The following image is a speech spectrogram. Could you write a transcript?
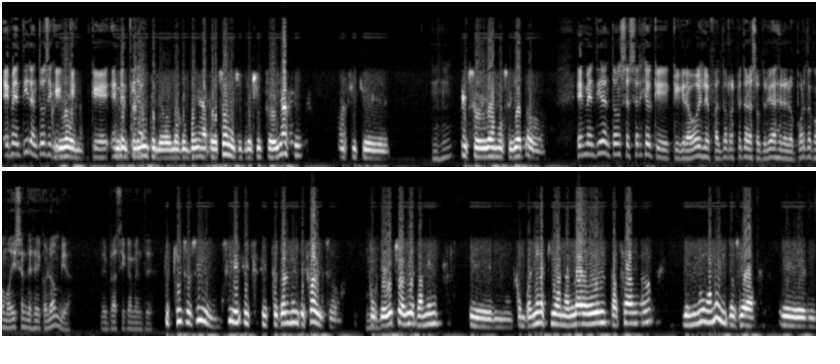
es mentira entonces que, bueno, que, que es mentira. lo, lo acompaña una persona en su proyecto de viaje, así que eso, digamos, sería todo. Es mentira entonces, Sergio, que, que Grabois le faltó el respeto a las autoridades del aeropuerto, como dicen desde Colombia, eh, básicamente. Es que eso sí, sí, es, es totalmente falso, Mm. porque de hecho había también eh, compañeras que iban al lado de él pasando y en ningún momento, o sea, eh,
